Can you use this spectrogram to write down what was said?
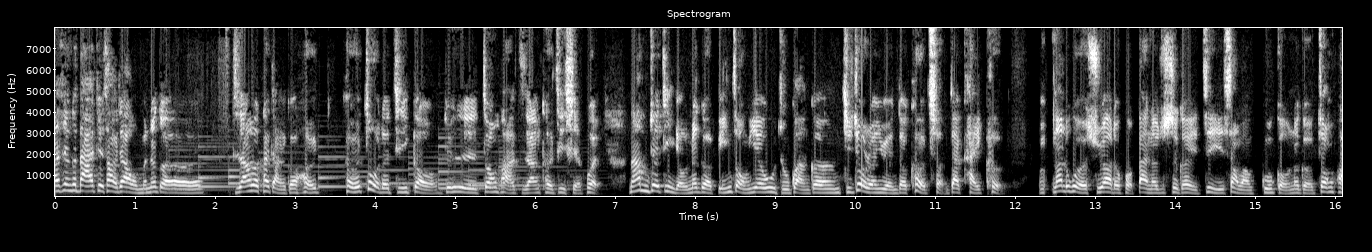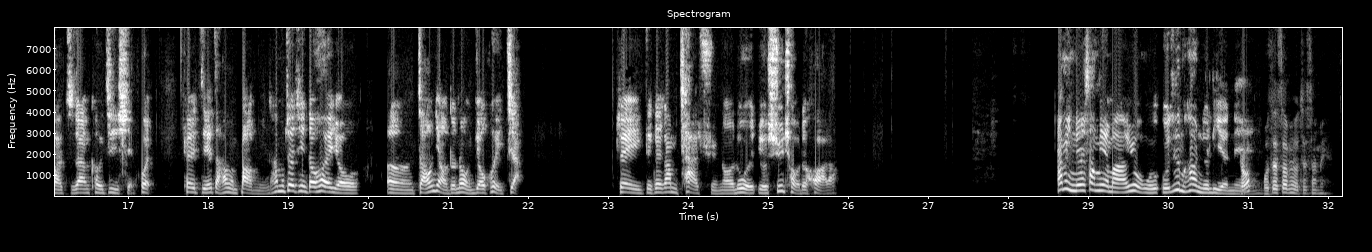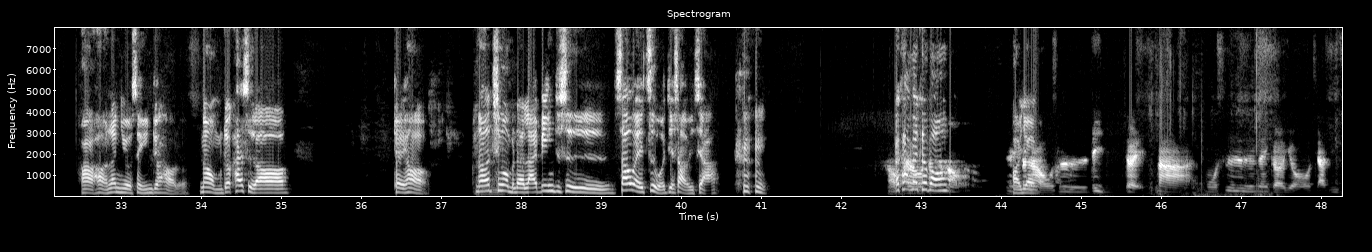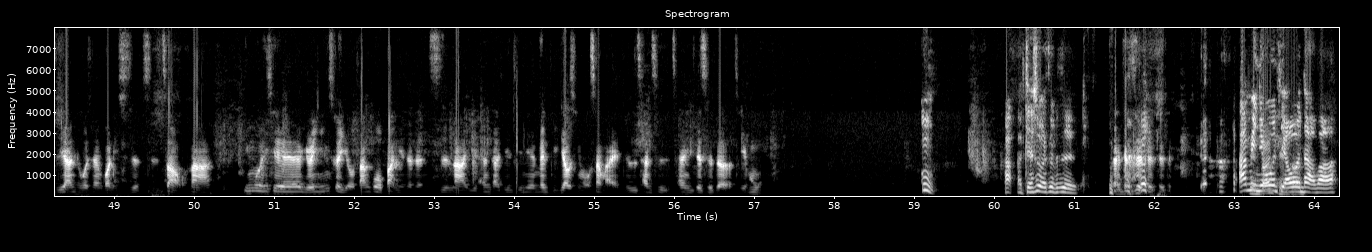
那先跟大家介绍一下，我们那个职安会开讲一个合合作的机构，就是中华职安科技协会。那他们最近有那个丙种业务主管跟急救人员的课程在开课。那如果有需要的伙伴呢，就是可以自己上网 Google 那个中华职安科技协会，可以直接找他们报名。他们最近都会有呃早鸟的那种优惠价，所以可以跟他们洽询哦。如果有需求的话啦。阿明，你在上面吗？因为我我怎么看到你的脸呢？有，我在上面，我在上面。好好，那你有声音就好了。那我们就开始喽。可以哈。那请我们的来宾就是稍微自我介绍一下。好，开麦克风。好，大家好，有我是丽。对，那我是那个有甲级职业安全卫生管理师的执照。那因为一些原因，所以有当过半年的人资。那也很感谢今天 Mandy 邀请我上来，就是参次参与这次的节目。嗯，好，结束了是不是？对对对对对。阿明，你有问题要问他吗？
